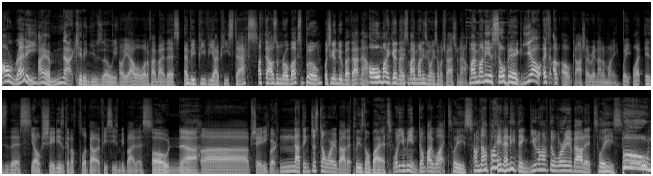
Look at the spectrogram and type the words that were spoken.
Already? I am not kidding you, Zoe. Oh yeah, well what if I buy this? MVP VIP stacks, a thousand Robux, boom. What you gonna do about that now? Oh my goodness, my money's going so much faster now. My money is so big. Yo, it's, uh, oh gosh, I ran out of money. Wait, what is this? Yo, Shady is gonna flip out if he sees me buy this. Oh, nah. Uh, Shady? Where? Nothing, just don't worry about it. Please don't buy it. What do you mean? Don't buy what? Please. I'm not buying anything. You don't have to worry about it. Please. Boom!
